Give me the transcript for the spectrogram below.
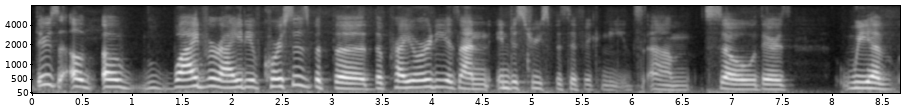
There's a, a wide variety of courses, but the, the priority is on industry-specific needs. Um, so there's, we have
